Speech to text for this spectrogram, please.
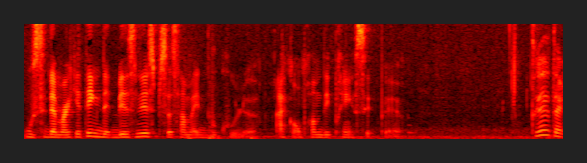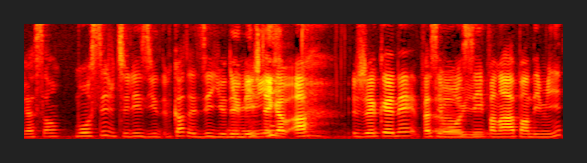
aussi de marketing, de business, puis ça, ça m'aide beaucoup là, à comprendre des principes. Euh. Très intéressant. Moi aussi, j'utilise. Quand tu as dit Udemy, j'étais comme Ah, je connais. Parce que moi ah aussi, pendant la pandémie,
